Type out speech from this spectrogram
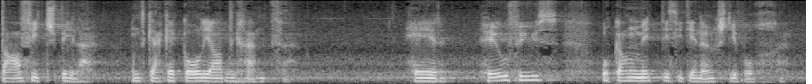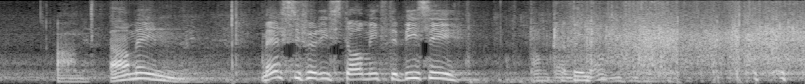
David spielen und gegen Goliath kämpfen. Herr, hilf uns und gang mit uns in die nächste Woche. Amen. Amen. Merci für uns da mit dabei sein. Danke vielmals.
